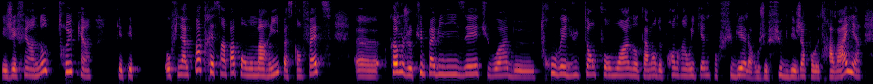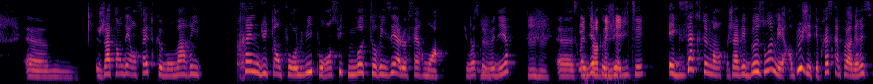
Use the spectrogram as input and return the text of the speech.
et j'ai fait un autre truc qui était au final pas très sympa pour mon mari parce qu'en fait, heu, comme je culpabilisais, tu vois, de trouver du temps pour moi, notamment de prendre un week-end pour fuguer alors que je fugue déjà pour le travail, j'attendais en fait que mon mari prenne du temps pour lui pour ensuite m'autoriser à le faire moi. Tu vois ce que je Mmh. veux dire? Mmh Une c'est-à-dire que j'ai exactement, j'avais besoin mais en plus j'étais presque un peu agressive,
